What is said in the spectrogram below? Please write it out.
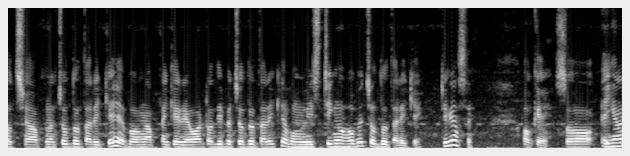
হচ্ছে আপনার চোদ্দ তারিখে এবং আপনাকে রেওয়ার্ডও দিবে চোদ্দ তারিখে এবং লিস্টিংও হবে চোদ্দ তারিখে, ঠিক আছে? ওকে সো এইখানে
